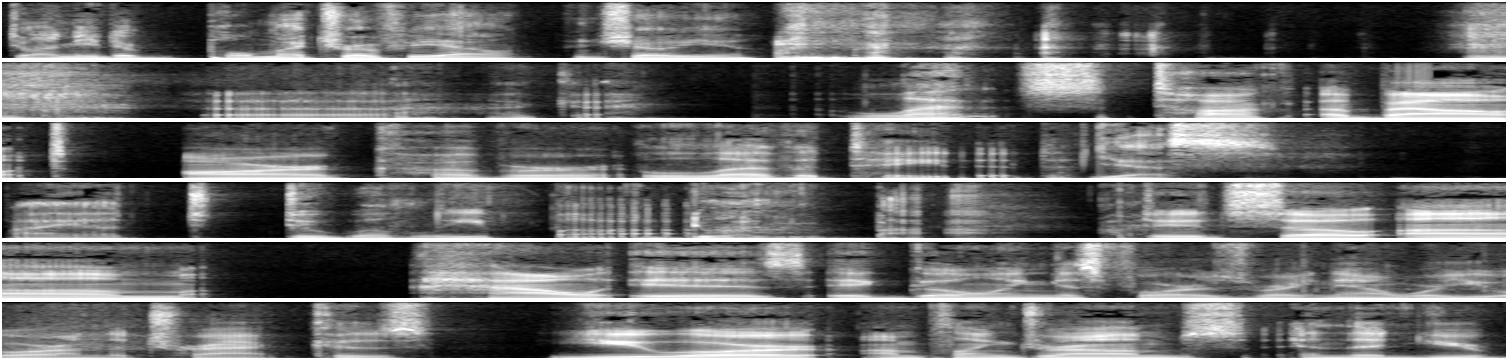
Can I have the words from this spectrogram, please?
Do I need to pull my trophy out and show you? Uh, okay. Let's talk about our cover "Levitated" yes. by a Dua Lipa. Dua Lipa. Dude, so um how is it going as far as right now where you are on the track? Cause you are I'm playing drums and then you're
